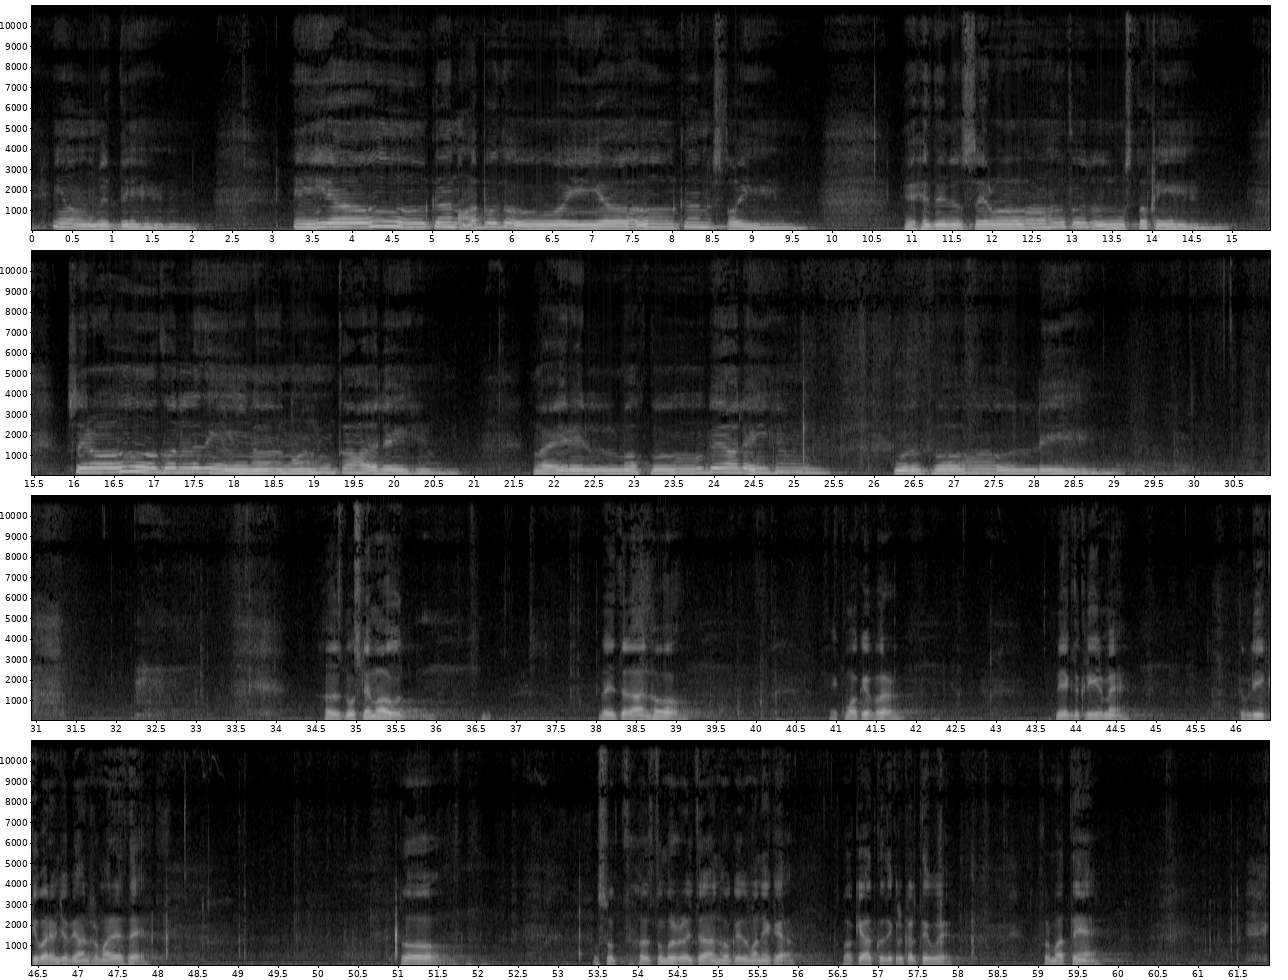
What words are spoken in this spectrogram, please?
يوم الدين. إياك نعبد وإياك نستعين. اهدنا الصراط المستقيم. صراط الذين أنعمت عليهم. غير المغضوب عليهم ولا الضالين. حضرت مسلم رضی اللہ عنہ ایک موقع پر اپنی ایک تقریر میں تبلیغ کے بارے میں جو بیان فرما رہے تھے تو اس وقت حضرت عمر رضی اللہ عنہ کے زمانے کے واقعات کا ذکر کرتے ہوئے فرماتے ہیں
